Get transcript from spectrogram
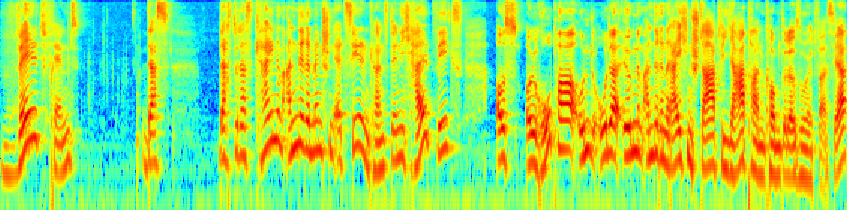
weltfremd, dass, dass du das keinem anderen Menschen erzählen kannst, der nicht halbwegs aus Europa und oder irgendeinem anderen reichen Staat wie Japan kommt oder so etwas, ja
